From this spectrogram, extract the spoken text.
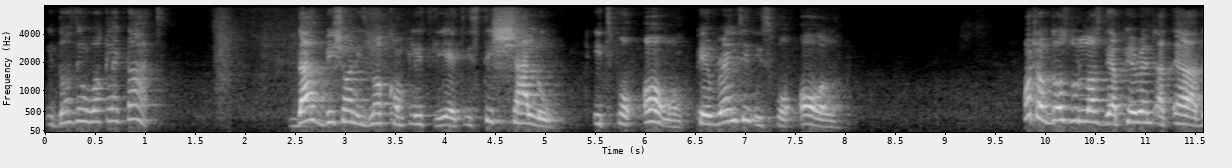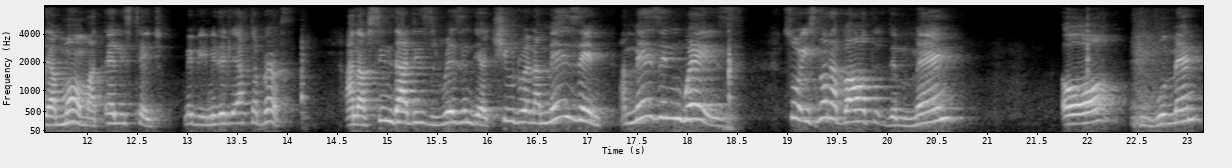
It doesn't work like that. That vision is not complete yet. It's still shallow. It's for all. Parenting is for all. What of those who lost their parent at uh, their mom at early stage, maybe immediately after birth? And I've seen daddies raising their children amazing, amazing ways. So it's not about the men or the women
